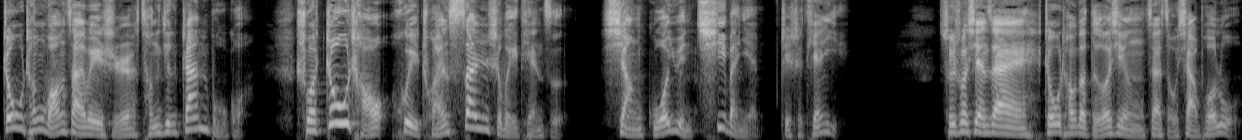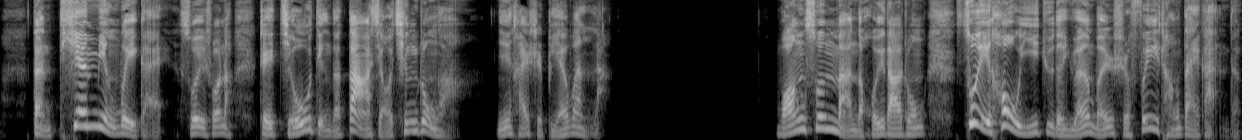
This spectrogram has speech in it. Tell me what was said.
周成王在位时曾经占卜过，说周朝会传三十位天子，享国运七百年，这是天意。虽说现在周朝的德性在走下坡路，但天命未改。所以说呢，这九鼎的大小轻重啊，您还是别问了。王孙满的回答中最后一句的原文是非常带感的，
